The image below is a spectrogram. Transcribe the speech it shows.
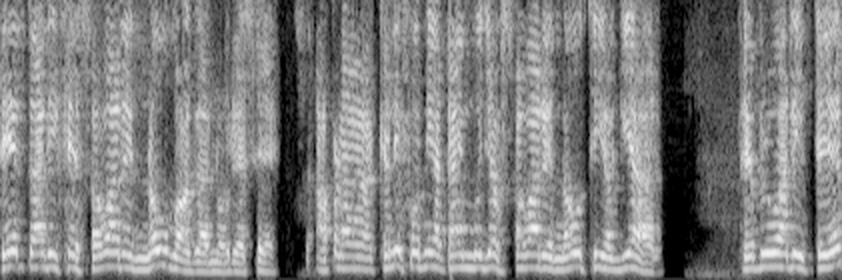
તેર તારીખે સવારે નવ વાગ્યાનો રહેશે. આપણા કેલિફોર્નિયા ટાઈમ મુજબ સવારે નવથી અગિયાર ફેબ્રુઆરી તેર,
